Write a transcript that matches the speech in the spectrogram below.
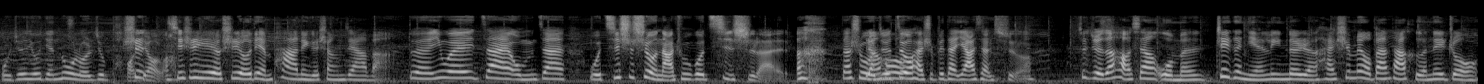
我觉得有点懦弱就跑掉了。其实也有是有点怕那个商家吧。对，因为在我们在我其实是有拿出过气势来，但是我觉得最后还是被他压下去了。就觉得好像我们这个年龄的人还是没有办法和那种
